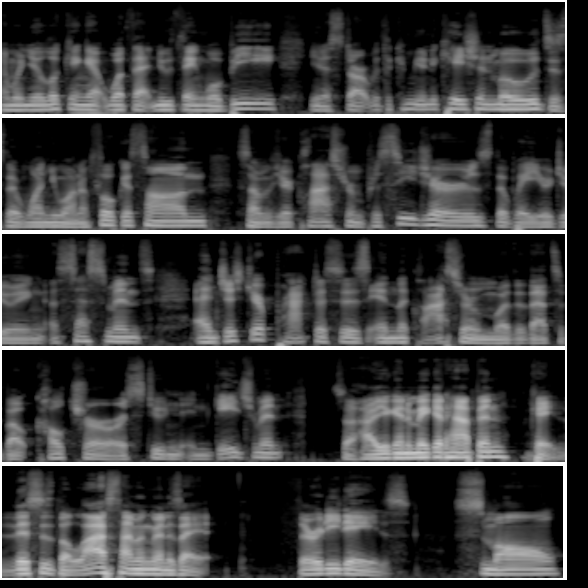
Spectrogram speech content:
And when you're looking at what that new thing will be, you know, start with the communication modes. Is there one you want to focus on? Some of your classroom procedures, the way you're doing assessments, and just your practices in the classroom, whether that's about culture or student engagement. So, how are you going to make it happen? Okay, this is the last time I'm going to say it 30 days small,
